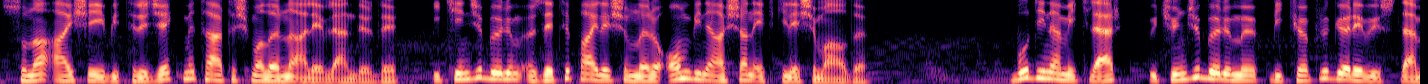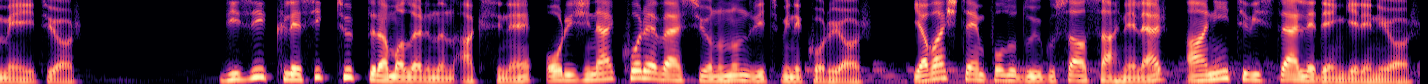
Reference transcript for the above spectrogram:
Suna Ayşe'yi bitirecek mi tartışmalarını alevlendirdi. İkinci bölüm özeti paylaşımları 10.000'i aşan etkileşim aldı. Bu dinamikler, üçüncü bölümü bir köprü görevi üstlenmeye itiyor. Dizi klasik Türk dramalarının aksine orijinal Kore versiyonunun ritmini koruyor. Yavaş tempolu duygusal sahneler ani twistlerle dengeleniyor.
